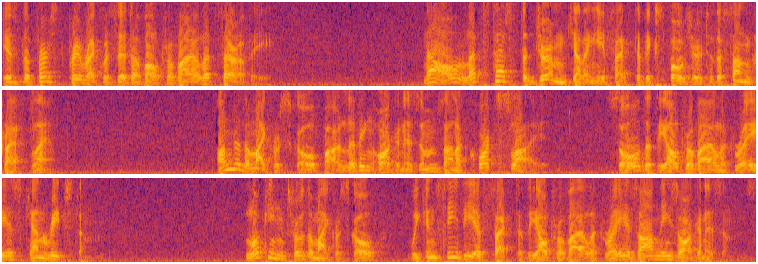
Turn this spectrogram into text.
is the first prerequisite of ultraviolet therapy. Now, let's test the germ-killing effect of exposure to the Suncraft lamp. Under the microscope are living organisms on a quartz slide, so that the ultraviolet rays can reach them. Looking through the microscope, we can see the effect of the ultraviolet rays on these organisms.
